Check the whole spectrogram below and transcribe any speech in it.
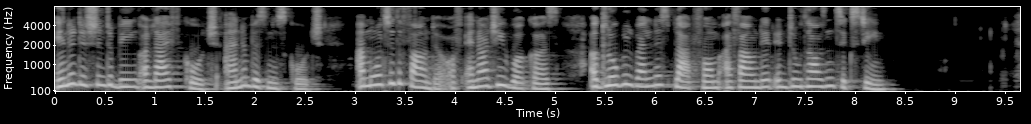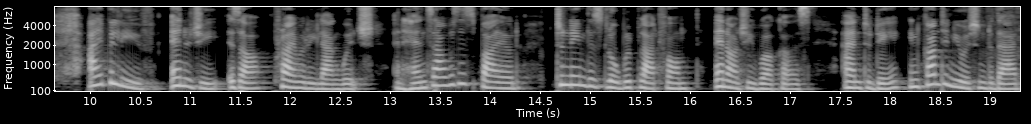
in addition to being a life coach and a business coach, I'm also the founder of NRG Workers, a global wellness platform I founded in 2016. I believe energy is our primary language, and hence I was inspired to name this global platform NRG Workers. And today, in continuation to that,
